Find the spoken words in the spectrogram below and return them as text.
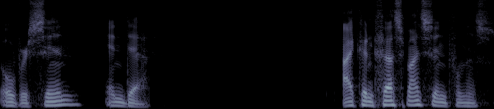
over sin and death. I confess my sinfulness.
